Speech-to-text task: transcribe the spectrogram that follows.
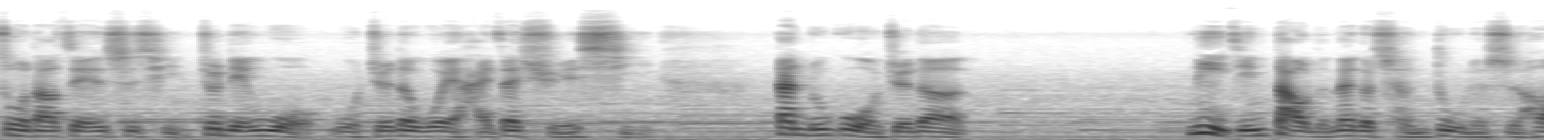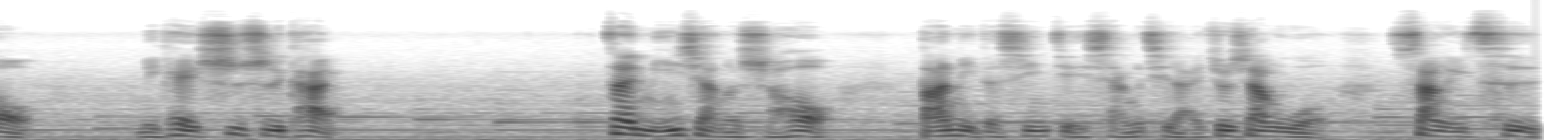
做到这件事情，就连我，我觉得我也还在学习。但如果我觉得你已经到了那个程度的时候，你可以试试看，在冥想的时候，把你的心结想起来，就像我上一次、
